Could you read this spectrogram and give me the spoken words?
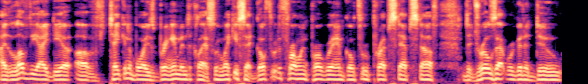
I love the idea of taking the boys, bring them into classroom. Like you said, go through the throwing program, go through prep step stuff, the drills that we're going to do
